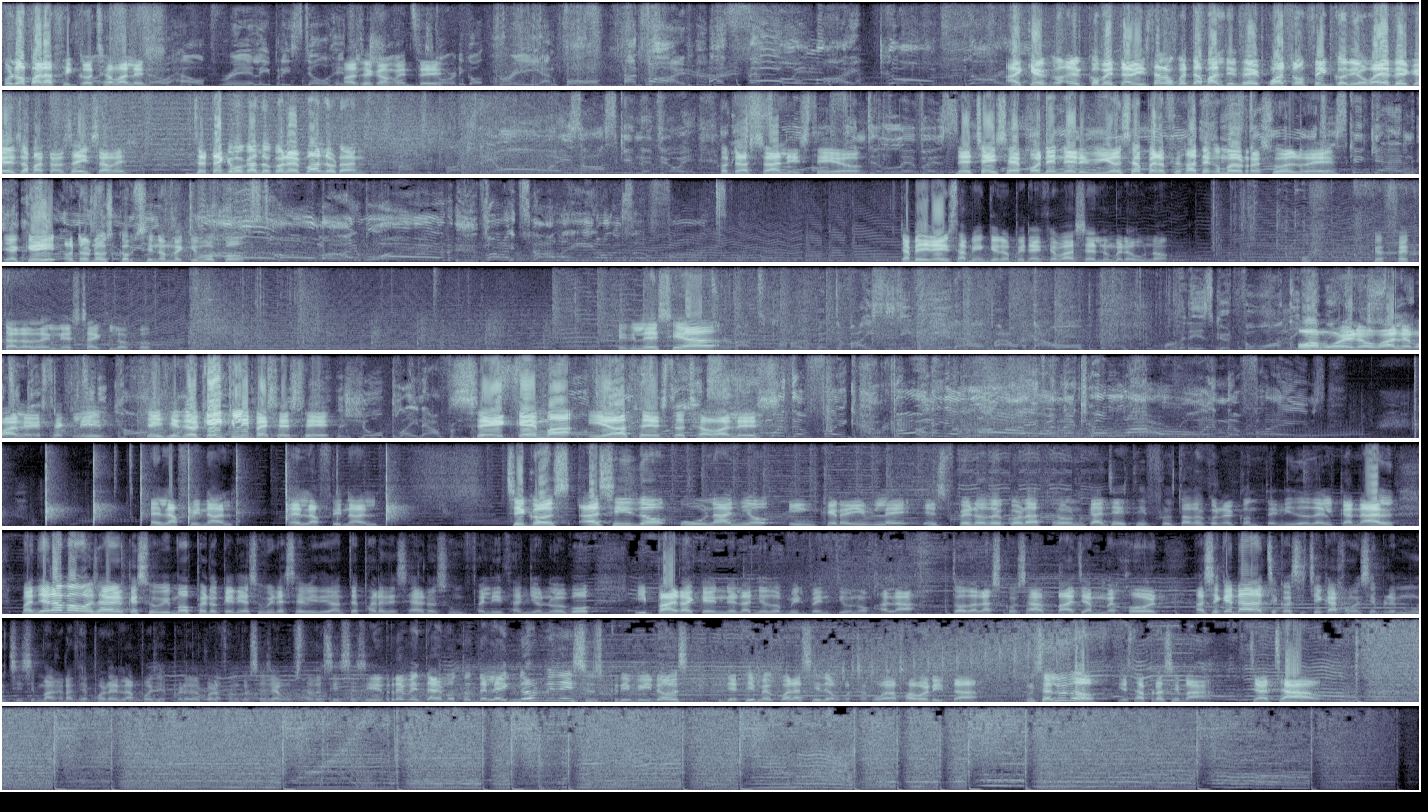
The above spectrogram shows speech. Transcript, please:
Uno para cinco, chavales. Básicamente. Aquí el comentarista lo cuenta mal, dice 4 o 5. Digo, vaya a decir que se ha matado 6, ¿sabes? Se está equivocando con el Valorant. Contra Salis, tío. De hecho, ahí se pone nerviosa, pero fíjate cómo lo resuelve, ¿eh? Y aquí otro noscope, si no me equivoco. Ya me diréis también que no opináis que va a ser el número uno. Uf, qué efecto a la line strike, loco. Iglesia. Oh, bueno, vale, vale, este clip. Estoy diciendo, ¿qué clip es ese? Se quema y hace esto, chavales. En la final, en la final. Chicos, ha sido un año increíble. Espero de corazón que hayáis disfrutado con el contenido del canal. Mañana vamos a ver qué subimos, pero quería subir ese vídeo antes para desearos un feliz año nuevo y para que en el año 2021 ojalá todas las cosas vayan mejor. Así que nada, chicos y chicas, como siempre, muchísimas gracias por el apoyo. Espero de corazón que os haya gustado. Si es así, reventar el botón de like. No olvidéis suscribiros y decirme cuál ha sido vuestra jugada favorita. Un saludo y hasta la próxima. Tchau, tchau.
